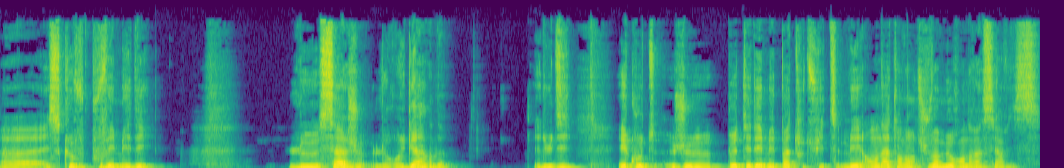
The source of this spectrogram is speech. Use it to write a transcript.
Euh, est-ce que vous pouvez m'aider? Le sage le regarde et lui dit, écoute, je peux t'aider, mais pas tout de suite. Mais en attendant, tu vas me rendre un service.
